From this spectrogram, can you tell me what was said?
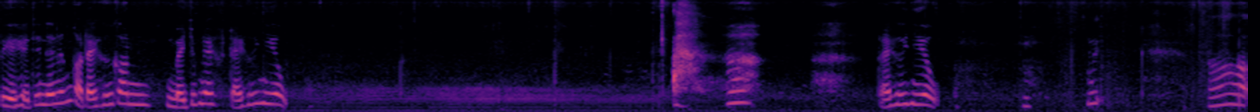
Tỉa hết cho nên không có trái hư còn mấy chút này trái hư nhiều. À, trái hư nhiều. Đó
